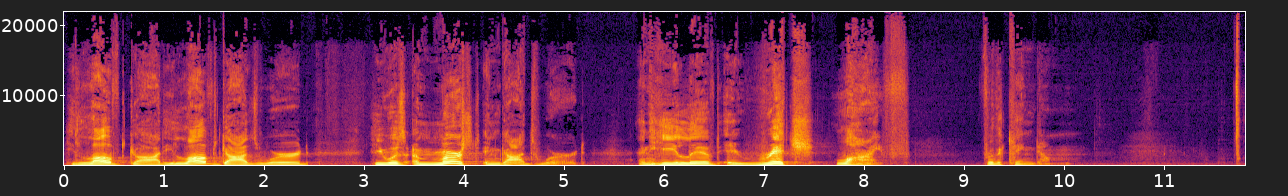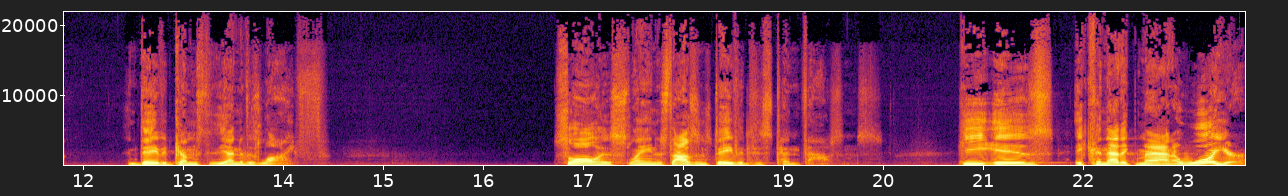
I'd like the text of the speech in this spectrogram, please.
He loved God, he loved God's word, he was immersed in God's word, and he lived a rich life for the kingdom. And David comes to the end of his life. Saul has slain his thousands, David his ten thousands. He is a kinetic man, a warrior,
